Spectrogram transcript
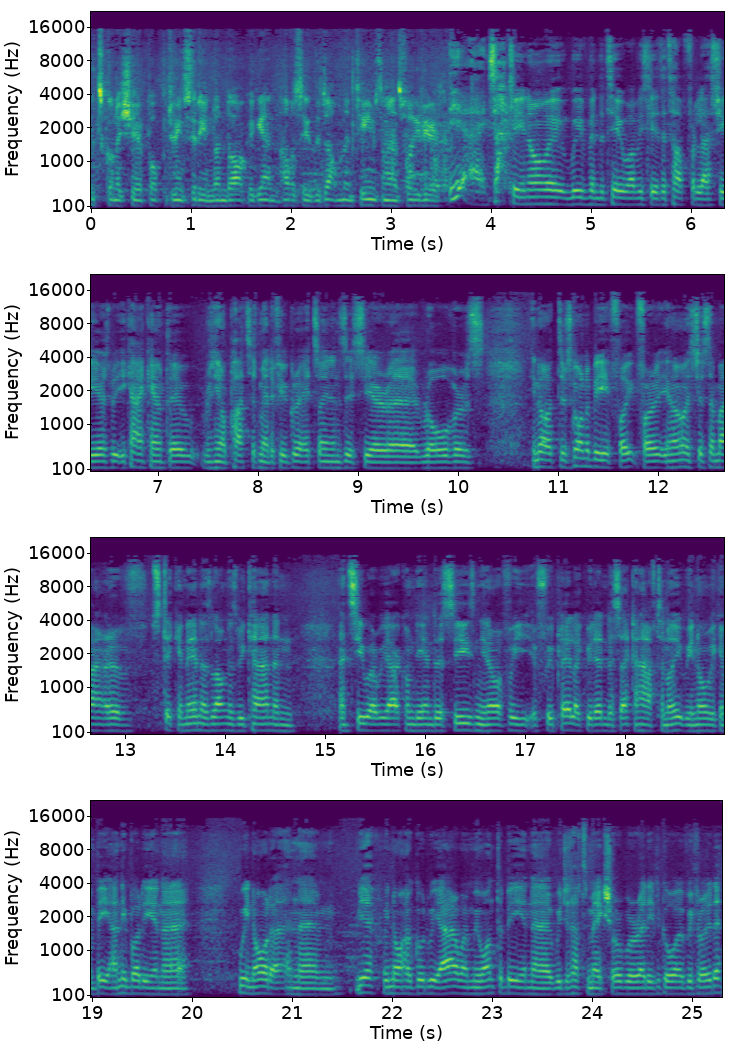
it's going to shape up between City and Dundalk again? Obviously, the dominant teams in the last five years. Yeah, exactly. You know, we, have been the two obviously at the top for the last few years, but you can't count out. You know, Pats have made a few great signings this year. Uh, Rovers, you know, there's going to be a fight for it. You know, it's just a matter of sticking in as long as we can and and see where we are come the end of the season. You know, if we if we play like we did in the second half tonight, we know we can beat anybody, and uh, we know that. And um, yeah, we know how good we are when we want to be, and uh, we just have to make sure we're ready to go every Friday.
